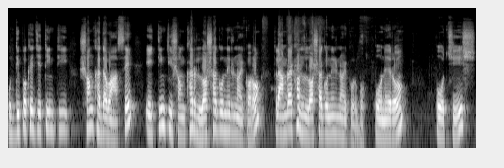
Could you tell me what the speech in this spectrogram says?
উদ্দীপকে যে তিনটি সংখ্যা দেওয়া আছে, এই তিনটি সংখ্যার লসাগু নির্ণয় করো। তাহলে আমরা এখন লসাগু নির্ণয় করব। পনেরো, পঁচিশ,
